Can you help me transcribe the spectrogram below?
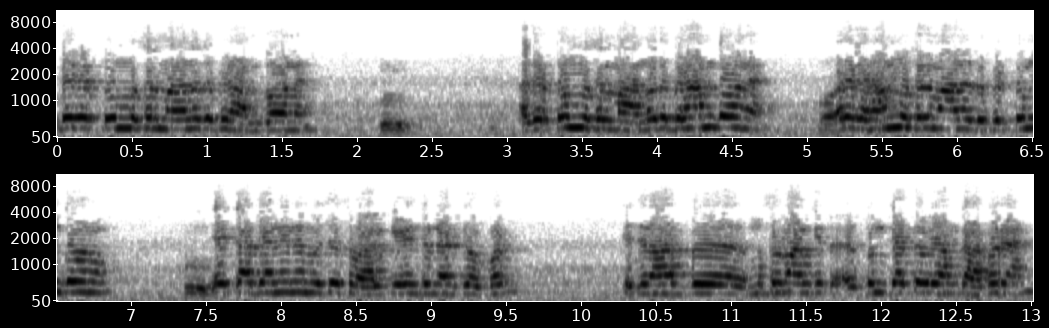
بھائی اگر تم مسلمان ہو تو پھر ہم کون ہیں؟ اگر تم مسلمان ہو تو پھر ہم کون ہیں؟ اور اگر ہم مسلمان ہیں تو پھر تم کون ہو؟ ایک قادیانی نے مجھ سے سوال کیا انٹرنیٹ کے اوپر کہ جناب مسلمان کی تم کہتے ہو ہم کافر ہیں؟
